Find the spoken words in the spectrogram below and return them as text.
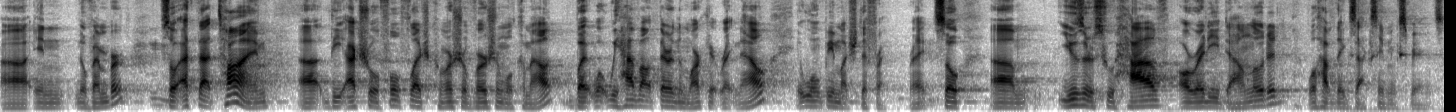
uh, in November. So at that time, uh, the actual full-fledged commercial version will come out. But what we have out there in the market right now, it won't be much different, right? So um, users who have already downloaded will have the exact same experience.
